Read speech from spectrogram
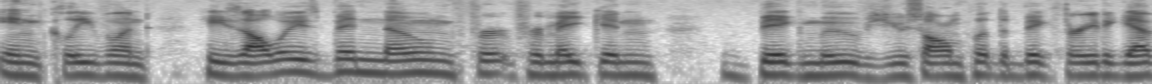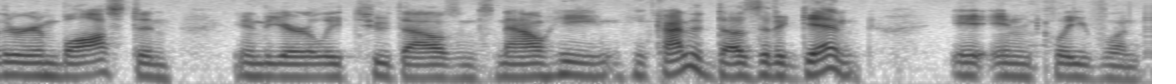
in Cleveland. He's always been known for for making big moves. You saw him put the big three together in Boston in the early 2000s. Now he he kind of does it again in, in Cleveland.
